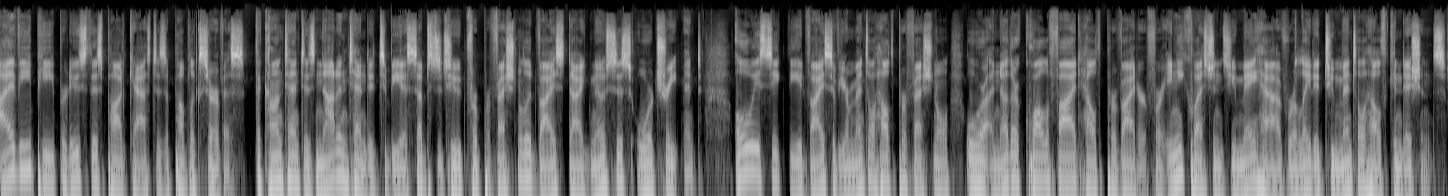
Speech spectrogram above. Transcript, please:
IVP produced this podcast as a public service. The content is not intended to be a substitute for professional advice, diagnosis, or treatment. Always seek the advice of your mental health professional or another qualified health provider for any questions you may have related to mental health conditions.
